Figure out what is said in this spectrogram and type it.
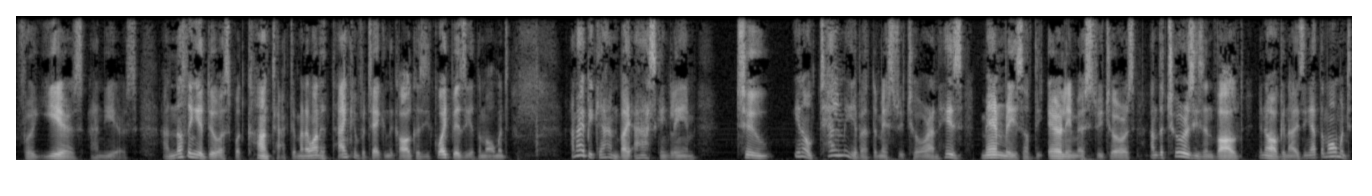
for years and years. And nothing you do us but contact him. And I want to thank him for taking the call because he's quite busy at the moment. And I began by asking Liam to, you know, tell me about the mystery tour and his memories of the early mystery tours and the tours he's involved in organising at the moment.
